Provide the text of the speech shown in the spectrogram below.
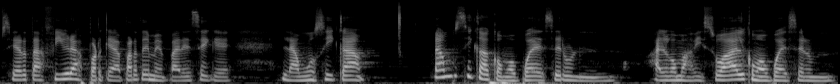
ciertas fibras porque aparte me parece que la música la música como puede ser un algo más visual como puede ser un,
